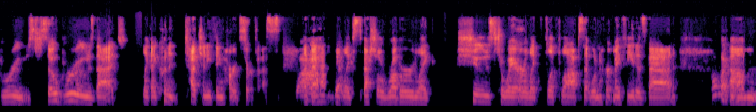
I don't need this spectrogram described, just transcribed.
bruised, so bruised that like I couldn't touch anything hard surface. Wow. Like I had to get like special rubber like shoes to wear, like flip flops that wouldn't hurt my feet as bad. Oh my god. Um,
